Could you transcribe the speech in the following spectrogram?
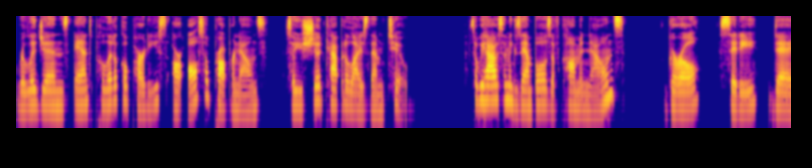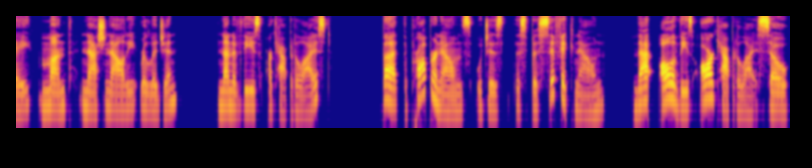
religions, and political parties are also proper nouns, so you should capitalize them too. So we have some examples of common nouns girl, city, day, month, nationality, religion. None of these are capitalized. But the proper nouns, which is the specific noun, that all of these are capitalized. So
